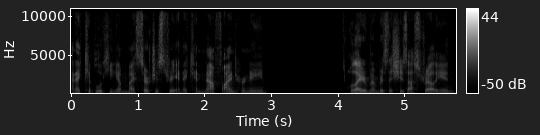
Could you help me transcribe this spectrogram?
And I keep looking at my search history and I cannot find her name. All I remember is that she's Australian.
